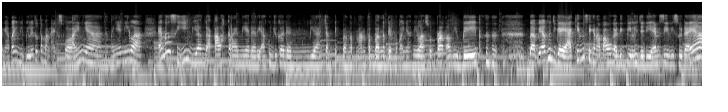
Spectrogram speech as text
ternyata yang dipilih itu teman ekskul lainnya namanya Nila. Emang sih dia nggak kalah kerennya dari aku juga dan dia cantik banget mantep banget deh pokoknya. Nila so proud of you babe. Tapi aku juga yakin sih kenapa aku nggak dipilih jadi MC wisuda ya.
